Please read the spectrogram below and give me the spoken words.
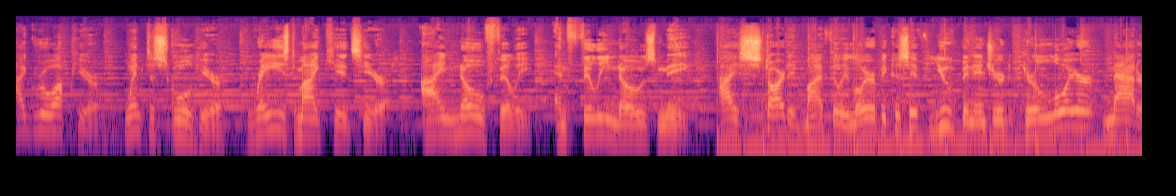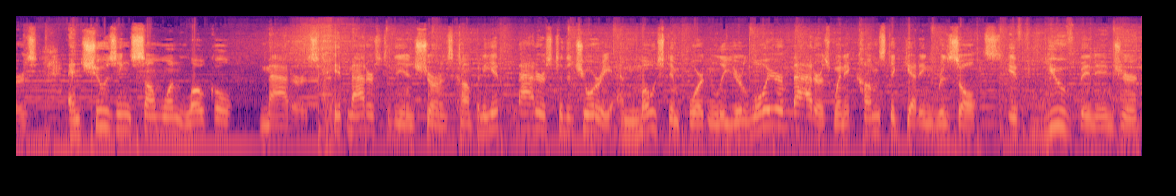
I grew up here, went to school here, raised my kids here. I know Philly, and Philly knows me. I started My Philly Lawyer because if you've been injured, your lawyer matters, and choosing someone local matters. It matters to the insurance company, it matters to the jury, and most importantly, your lawyer matters when it comes to getting results. If you've been injured,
